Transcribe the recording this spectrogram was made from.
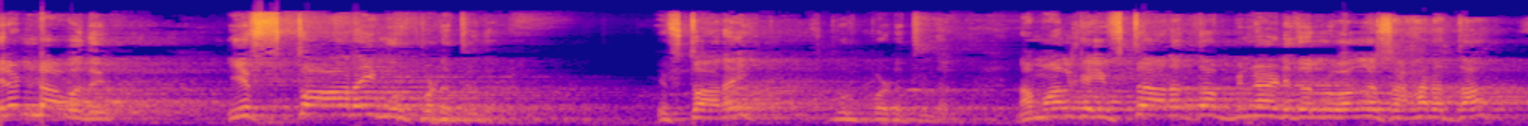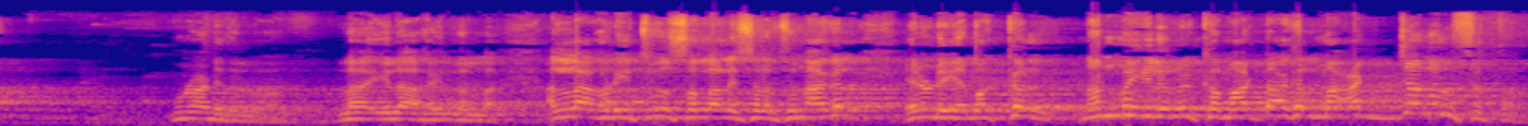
இரண்டாவது இஃப்தாரை முற்படுத்துதல். இஃப்தாரை முற்படுத்துதல். நம்மளுக்கு இஃப்தாரத்தான் பின்னாடி தள்ளுவாங்க சஹரத்தான் முன்னாடி தள்ளுவாங்க. லா இலாஹ இல்லல்லாஹ் அல்லாஹ்வுடைய தூதர் ஸல்லல்லாஹு அலைஹி சொன்னார்கள் என்னுடைய மக்கள் நன்மையில் இருக்க மாட்டார்கள் அஜ்ஜலுல் ஃபித்தர்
